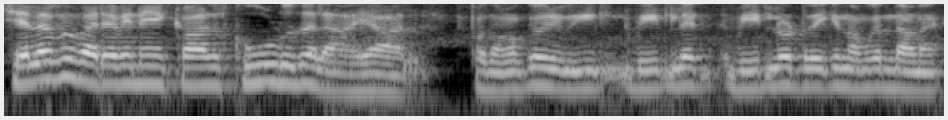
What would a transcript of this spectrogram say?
ചിലവ് വരവിനേക്കാൾ കൂടുതലായാൽ ഇപ്പോൾ നമുക്ക് ഒരു വീട്ടിൽ വീട്ടിലെ വീട്ടിലോട്ടേക്ക് നമുക്ക് എന്താണ്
